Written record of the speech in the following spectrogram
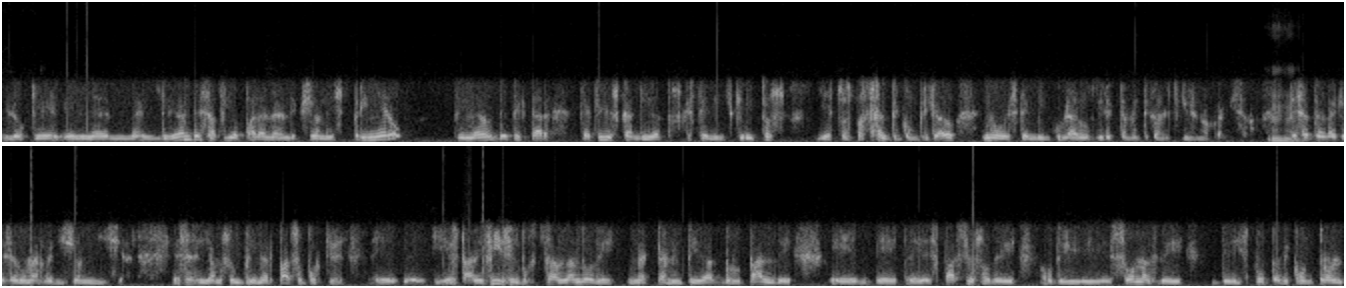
lo que el, el gran desafío para la elección es primero primero detectar que aquellos candidatos que estén inscritos, y esto es bastante complicado, no estén vinculados directamente con el crimen organizado. Esa tendrá que ser una revisión inicial. Ese es, digamos, un primer paso, porque eh, y está difícil, porque estás hablando de una cantidad brutal de, eh, espacios o de, o de zonas de, de disputa de control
